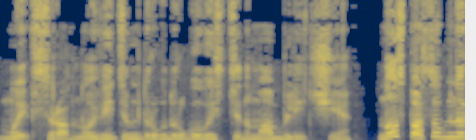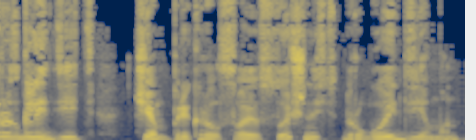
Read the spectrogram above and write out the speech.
Мы все равно видим друг друга в истинном обличии, но способны разглядеть, чем прикрыл свою сущность другой демон.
